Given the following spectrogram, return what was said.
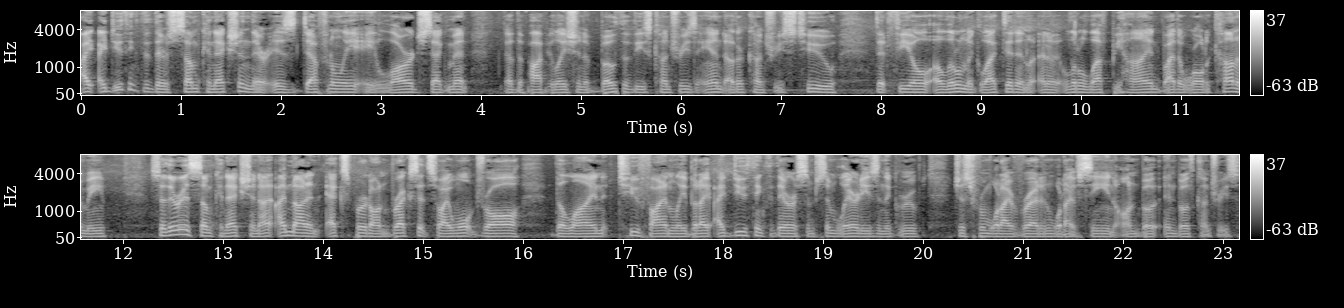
I, I, do think that there's some connection. There is definitely a large segment of the population of both of these countries and other countries too that feel a little neglected and, and a little left behind by the world economy. So there is some connection. I, am not an expert on Brexit, so I won't draw the line too finely, but I, I, do think that there are some similarities in the group just from what I've read and what I've seen on both in both countries.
